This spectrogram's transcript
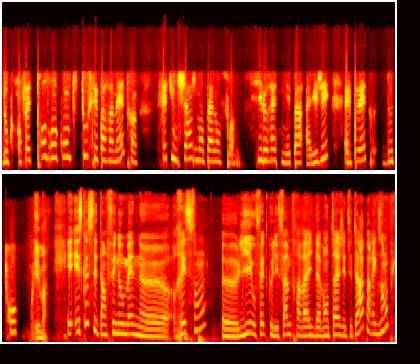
Donc, en fait, prendre en compte tous ces paramètres, c'est une charge mentale en soi. Si le reste n'est pas allégé, elle peut être de trop. Emma. Et est-ce que c'est un phénomène euh, récent euh, lié au fait que les femmes travaillent davantage, etc. Par exemple,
